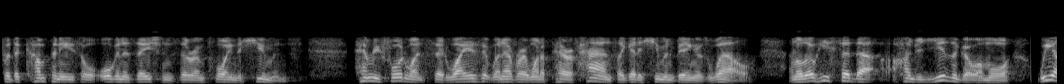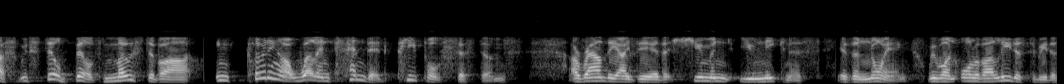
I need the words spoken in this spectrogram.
for the companies or organizations that are employing the humans. Henry Ford once said, why is it whenever I want a pair of hands, I get a human being as well? And although he said that 100 years ago or more, we are, we've still built most of our, including our well-intended people systems, around the idea that human uniqueness is annoying. We want all of our leaders to be the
